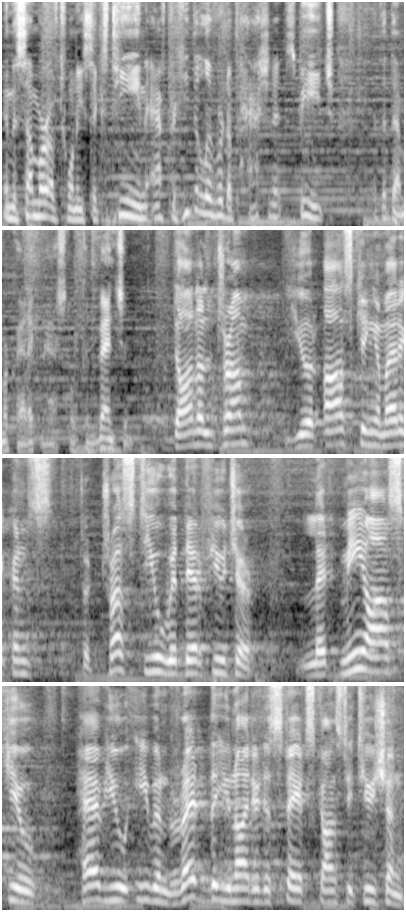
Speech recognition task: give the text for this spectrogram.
in the summer of 2016 after he delivered a passionate speech at the Democratic National Convention. Donald Trump, you're asking Americans to trust you with their future. Let me ask you have you even read the United States Constitution?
